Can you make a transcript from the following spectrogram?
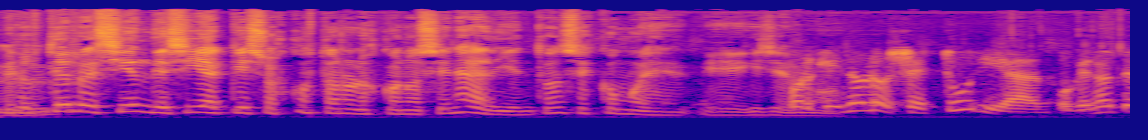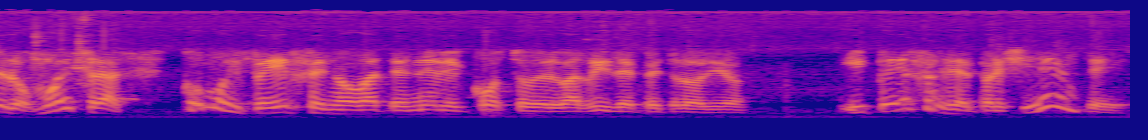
Pero usted recién decía que esos costos no los conoce nadie. Entonces, ¿cómo es, eh, Guillermo? Porque no los estudian, porque no te los muestras. ¿Cómo IPF no va a tener el costo del barril de petróleo? IPF es del presidente.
